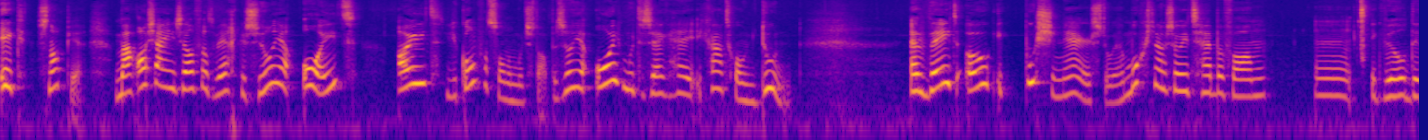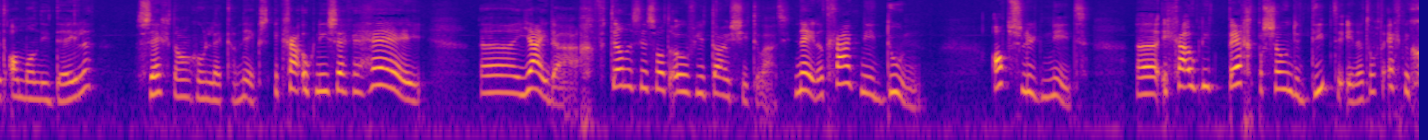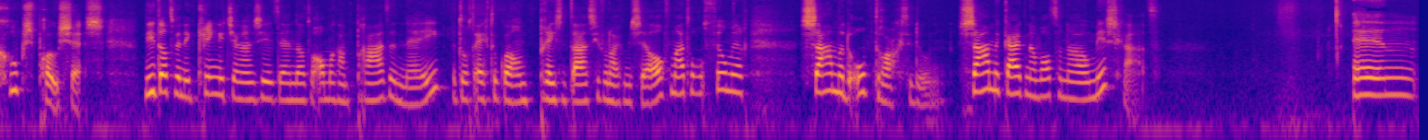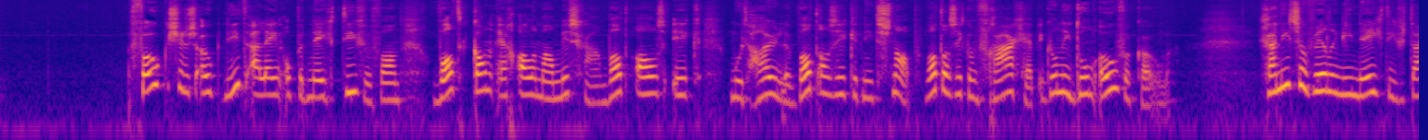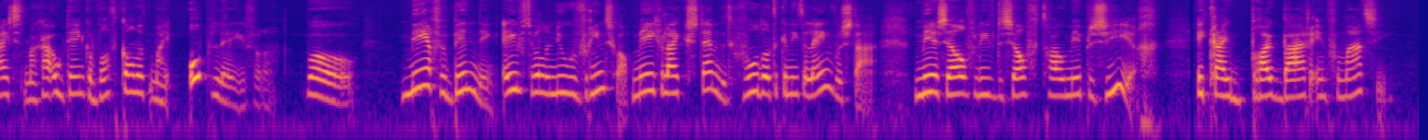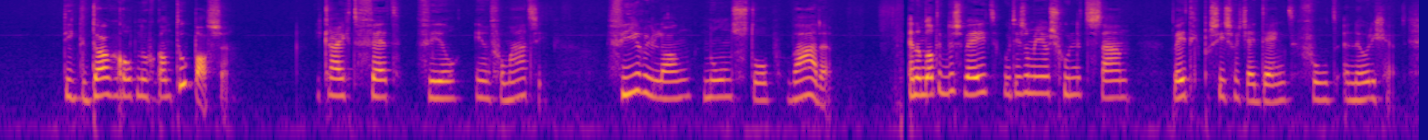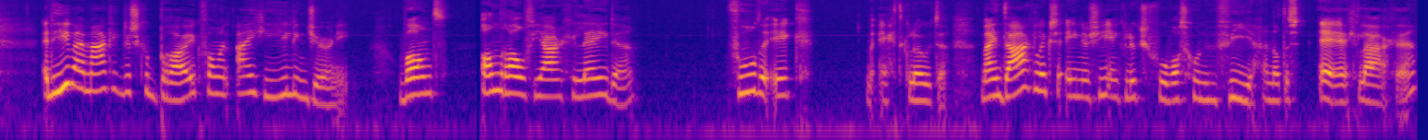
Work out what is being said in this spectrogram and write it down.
Ik snap je. Maar als jij aan jezelf wilt werken, zul je ooit uit je comfortzone moeten stappen. Zul je ooit moeten zeggen, hey, ik ga het gewoon doen. En weet ook, ik push je nergens toe. En mocht je nou zoiets hebben van, mm, ik wil dit allemaal niet delen, zeg dan gewoon lekker niks. Ik ga ook niet zeggen, hey, eh, jij daar, vertel eens eens wat over je thuissituatie. Nee, dat ga ik niet doen. Absoluut niet. Uh, ik ga ook niet per persoon de diepte in. Het wordt echt een groepsproces. Niet dat we in een kringetje gaan zitten en dat we allemaal gaan praten. Nee, het wordt echt ook wel een presentatie vanuit mezelf. Maar het wordt veel meer samen de opdrachten doen. Samen kijken naar wat er nou misgaat. En focus je dus ook niet alleen op het negatieve van wat kan er allemaal misgaan? Wat als ik moet huilen? Wat als ik het niet snap? Wat als ik een vraag heb? Ik wil niet dom overkomen. Ga niet zoveel in die negativiteit zitten, maar ga ook denken: wat kan het mij opleveren? Meer verbinding, eventueel een nieuwe vriendschap, meer gelijkgestemd, het gevoel dat ik er niet alleen voor sta, meer zelfliefde, zelfvertrouwen, meer plezier. Ik krijg bruikbare informatie die ik de dag erop nog kan toepassen. Je krijgt vet veel informatie. Vier uur lang non-stop waarde. En omdat ik dus weet hoe het is om in jouw schoenen te staan, weet ik precies wat jij denkt, voelt en nodig hebt. En hierbij maak ik dus gebruik van mijn eigen healing journey. Want anderhalf jaar geleden voelde ik me echt kloten. Mijn dagelijkse energie en geluksgevoel was gewoon een 4. En dat is erg laag, hè?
